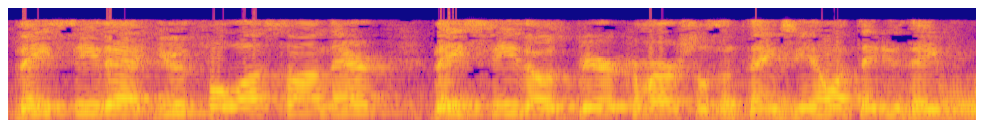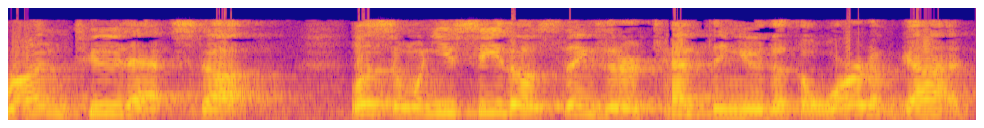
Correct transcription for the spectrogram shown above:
they see that youthful lust on there. They see those beer commercials and things. You know what they do? They run to that stuff. Listen, when you see those things that are tempting you that the Word of God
